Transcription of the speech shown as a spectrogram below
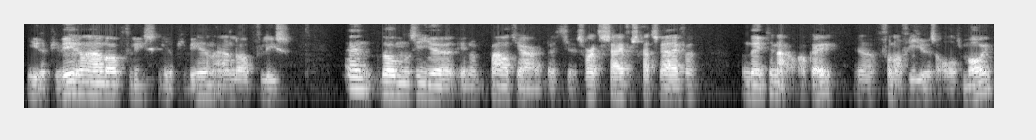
Hier heb je weer een aanloopverlies, hier heb je weer een aanloopverlies. En dan zie je in een bepaald jaar dat je zwarte cijfers gaat schrijven. Dan denk je, nou oké, ja, vanaf hier is alles mooi.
